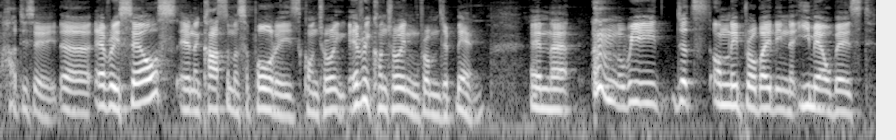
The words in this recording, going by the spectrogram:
how to say uh, every sales and customer support is controlling every controlling from Japan, and uh, we just only providing the email based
